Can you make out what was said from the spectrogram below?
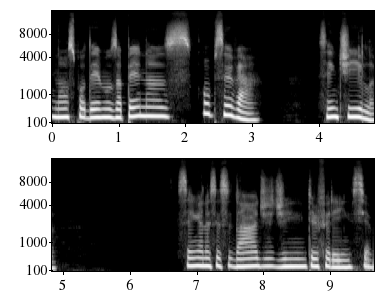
Nós podemos apenas observar, senti-la, sem a necessidade de interferência.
